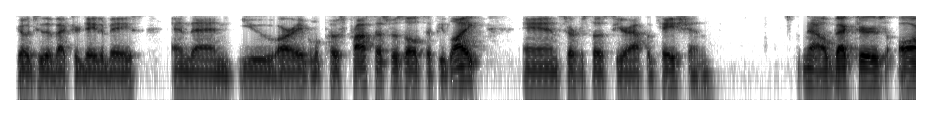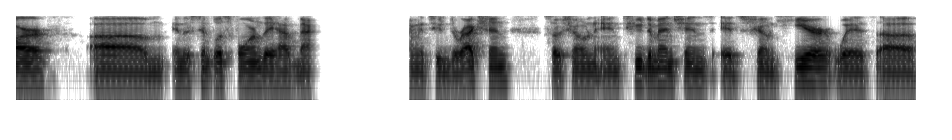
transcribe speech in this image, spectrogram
go to the vector database, and then you are able to post process results if you'd like and surface those to your application. Now, vectors are um, in their simplest form, they have magnitude and direction. So shown in two dimensions, it's shown here with uh,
